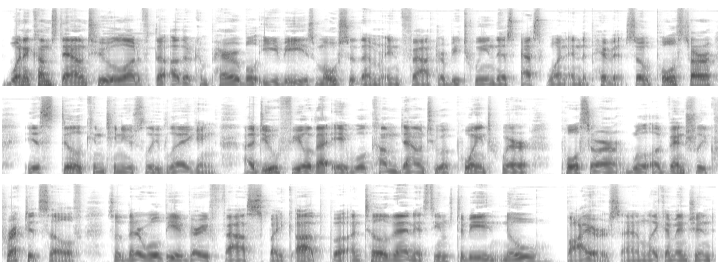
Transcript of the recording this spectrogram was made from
when it comes down to a lot of the other comparable EVs, most of them, in fact, are between this S1 and the pivot. So Polestar is still continuously lagging. I do feel that it will come down to a point where Polestar will eventually correct itself, so there will be a very fast spike up, but until then, it seems to be no buyers. And like I mentioned,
